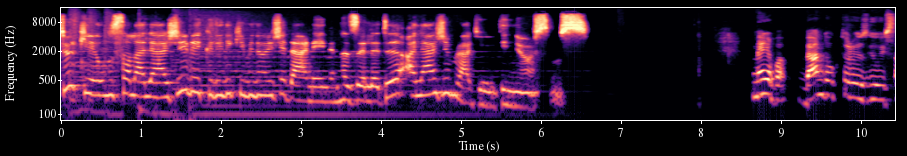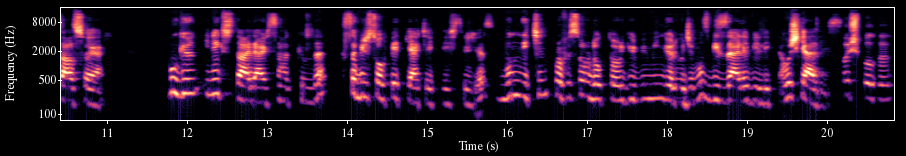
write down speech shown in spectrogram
Türkiye Ulusal Alerji ve Klinik İmmünoloji Derneği'nin hazırladığı Alerjim Radyo'yu dinliyorsunuz. Merhaba, ben Doktor Özgü Uysal Soyer. Bugün inek sütü alerjisi hakkında kısa bir sohbet gerçekleştireceğiz. Bunun için Profesör Doktor Gülbin Mingöl hocamız bizlerle birlikte. Hoş geldiniz. Hoş bulduk.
